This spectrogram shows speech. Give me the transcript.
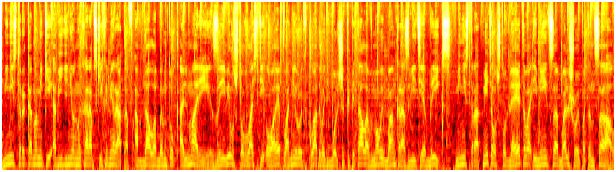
Министр экономики Объединенных Арабских Эмиратов Абдалла Бентук Аль-Марии заявил, что власти ОАЭ планируют вкладывать больше капитала в новый банк развития БРИКС. Министр отметил, что для этого имеется большой потенциал.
